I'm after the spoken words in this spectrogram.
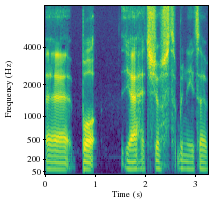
Uh, but yeah, it's just we need to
